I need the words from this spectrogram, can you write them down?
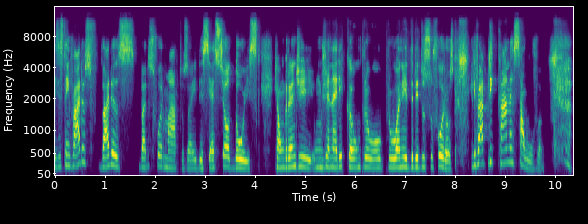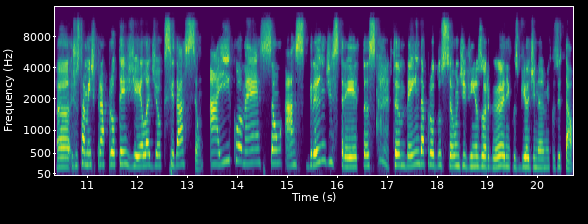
Existem vários, vários, vários formatos aí desse SO2, que é um grande, um genericão para o anidrido sulfuroso. Ele vai aplicar nessa uva, uh, justamente para protegê-la de oxidação. Aí começam as grandes tretas também da produção de vinhos orgânicos, biodinâmicos e tal.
